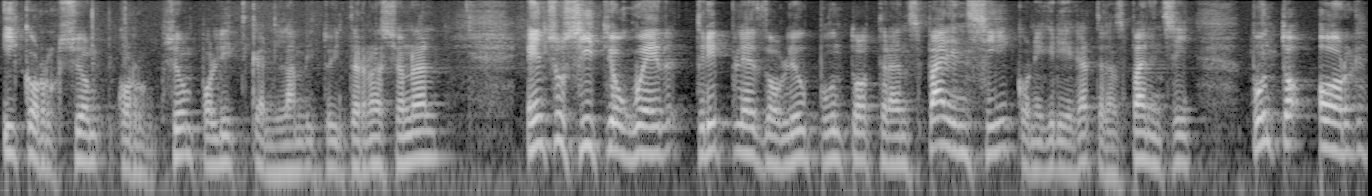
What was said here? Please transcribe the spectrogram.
y corrupción, política en el ámbito internacional. En su sitio web www.transparency, con Y, transparency.org,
